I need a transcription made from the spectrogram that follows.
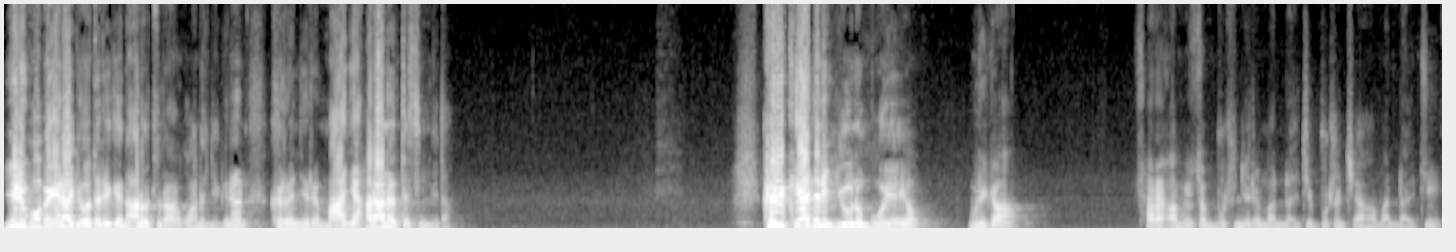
일곱에게나 여덟에게 나눠주라고 하는 얘기는 그런 일을 많이 하라는 뜻입니다. 그렇게 해야 되는 이유는 뭐예요? 우리가 살아가면서 무슨 일을 만날지, 무슨 재앙을 만날지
